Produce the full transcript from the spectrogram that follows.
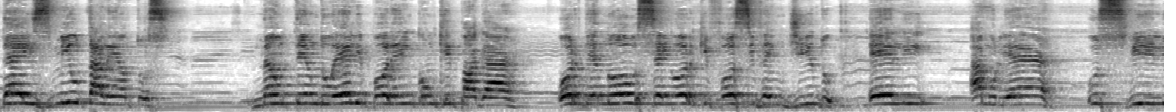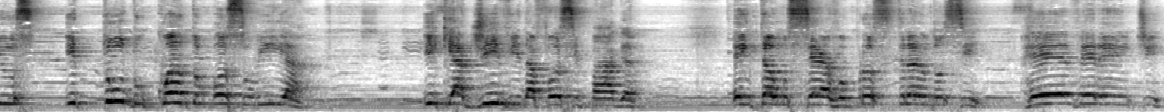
dez mil talentos, não tendo ele, porém, com que pagar, ordenou o Senhor que fosse vendido, ele, a mulher, os filhos e tudo quanto possuía e que a dívida fosse paga. Então o servo, prostrando-se, reverente,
